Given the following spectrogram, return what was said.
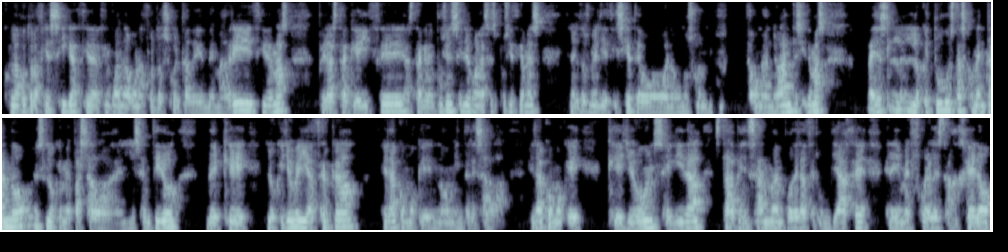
con, la fotografía sí que hacía de vez en cuando alguna foto suelta de, de, Madrid y demás, pero hasta que hice, hasta que me puse en serio con las exposiciones en el 2017 o bueno, unos son un año antes y demás, es lo que tú estás comentando es lo que me pasaba, en el sentido de que lo que yo veía cerca era como que no me interesaba. Era como que, que yo enseguida estaba pensando en poder hacer un viaje, en irme fuera al extranjero,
